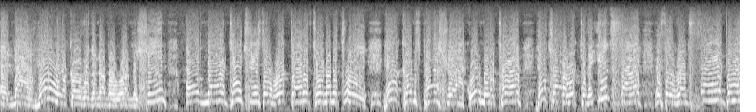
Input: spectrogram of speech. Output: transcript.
and now he'll work over the number one machine of Narducci as they work down at turn number three. Here comes Pasteryak one more time. He'll try to work to the inside as they run side by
